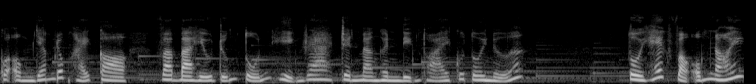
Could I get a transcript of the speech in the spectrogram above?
của ông giám đốc Hải Cò và bà hiệu trưởng Tuấn hiện ra trên màn hình điện thoại của tôi nữa. Tôi hét vào ống nói,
